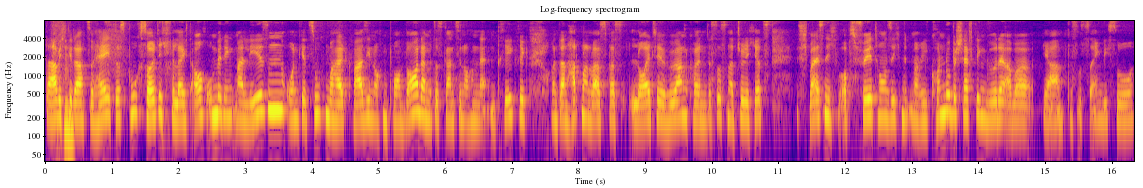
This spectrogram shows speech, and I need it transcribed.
da habe ich hm. gedacht, so hey, das Buch sollte ich vielleicht auch unbedingt mal lesen. Und jetzt suchen wir halt quasi noch ein Pendant, damit das Ganze noch einen netten Dreh kriegt. Und dann hat man was, was Leute hören können. Das ist natürlich jetzt ich weiß nicht, ob es Feuilleton sich mit Marie Kondo beschäftigen würde, aber ja, das ist eigentlich so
